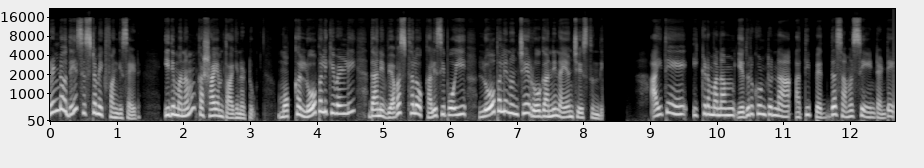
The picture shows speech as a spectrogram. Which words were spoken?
రెండోది సిస్టమిక్ ఫంగిసైడ్. ఇది మనం కషాయం తాగినట్టు మొక్క లోపలికి వెళ్ళి దాని వ్యవస్థలో కలిసిపోయి లోపలి నుంచే రోగాన్ని నయం చేస్తుంది. అయితే ఇక్కడ మనం ఎదుర్కొంటున్న అతి పెద్ద సమస్య ఏంటంటే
